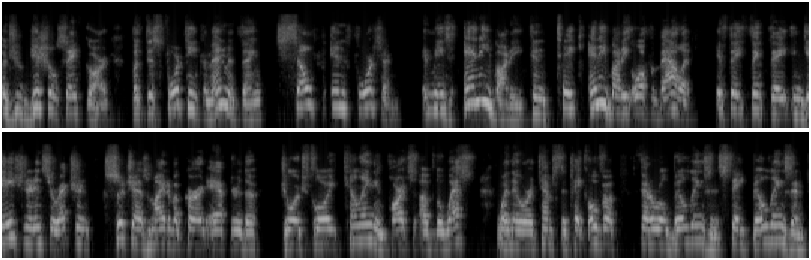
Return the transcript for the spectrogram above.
a judicial safeguard. But this 14th Amendment thing, self enforcing, it means anybody can take anybody off a ballot if they think they engaged in an insurrection, such as might have occurred after the George Floyd killing in parts of the West when there were attempts to take over federal buildings and state buildings and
